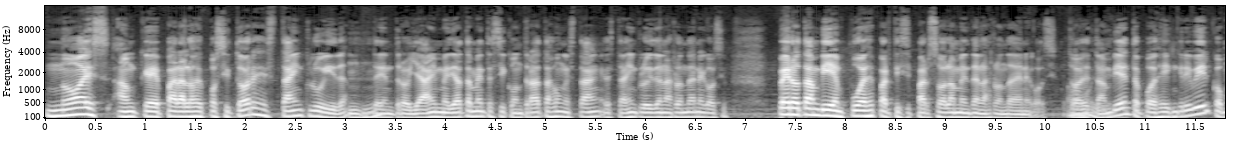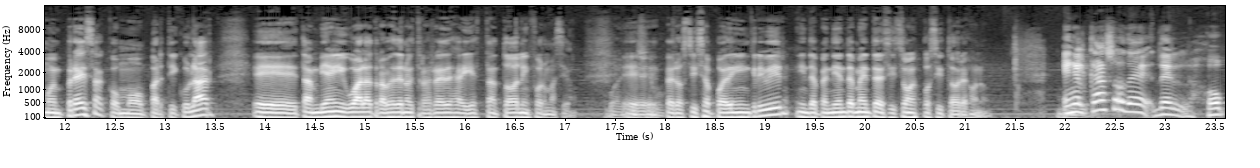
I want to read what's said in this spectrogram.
no es, aunque para los expositores está incluida, dentro ya inmediatamente si contratas un stand, estás incluido en la ronda de negocios, pero también puedes participar solamente en la ronda de negocios. Entonces muy también te puedes inscribir como empresa, como particular, eh, también igual a través de nuestras redes, ahí está toda la información. Eh, pero sí se pueden inscribir independientemente de si son expositores o no. En el caso de, del Hub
